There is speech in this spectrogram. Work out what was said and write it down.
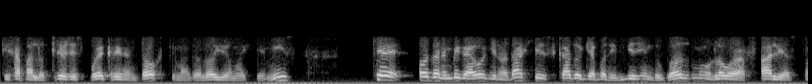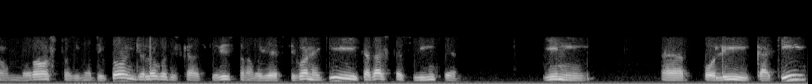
της απαλωτρίωσης που έκρινε το οχτηματολόγιο, όχι εμείς. Και όταν μπήκα εγώ κοινοτάρχης, κάτω και από την πίεση του κόσμου, λόγω ασφάλειας των μωρών στο δημοτικό και λόγω της κατασκευής των απογευματικών εκεί, η κατάσταση είχε γίνει ε, πολύ κακή.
